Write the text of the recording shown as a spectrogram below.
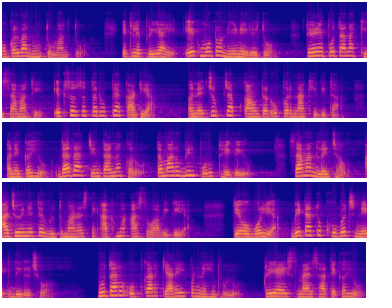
મોકલવા નહોતું માંગતું. એટલે પ્રિયાએ એક મોટો નિર્ણય લીધો. તેણે પોતાના ખિસ્સામાંથી એકસો સત્તર રૂપિયા કાઢ્યા અને ચૂપચાપ કાઉન્ટર ઉપર નાખી દીધા અને કહ્યું, દાદા, ચિંતા ન કરો. તમારું બિલ પૂરું થઈ ગયું. સામાન લઈ જાઓ. આ જોઈને તે વૃદ્ધ માણસની આંખમાં આંસુ આવી ગયા. તેઓ બોલ્યા, બેટા, તું ખૂબ જ નેક દિલ છો. હું તારો ઉપકાર ક્યારેય પણ નહીં ભૂલું. પ્રિયાએ સ્માઇલ સાથે કહ્યું,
